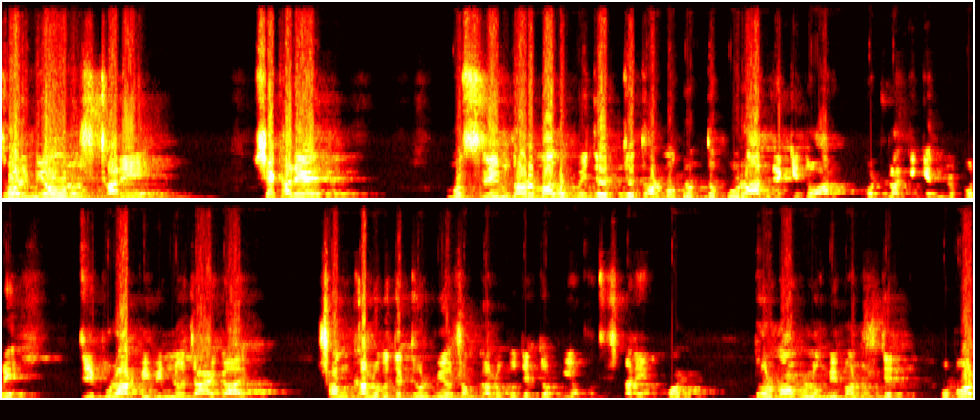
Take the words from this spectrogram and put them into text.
ধর্মীয় অনুষ্ঠানে সেখানে মুসলিম ধর্মাবলম্বীদের যে ধর্মগ্রন্থ কোরআন রেখে দেওয়ার ঘটনাকে কেন্দ্র করে ত্রিপুরার বিভিন্ন জায়গায় সংখ্যালঘুদের, ধর্মীয় সংখ্যালঘুদের ধর্মীয় প্রতিষ্ঠানের উপর ধর্মাবলম্বী মানুষদের উপর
